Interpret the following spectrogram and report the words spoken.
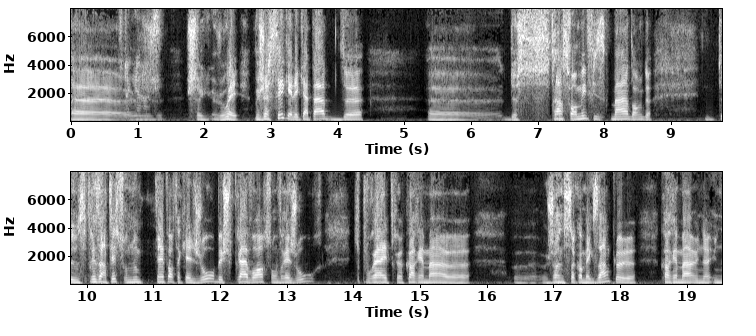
Euh, je, je- ouais, mais je sais qu'elle est capable de euh, de se transformer physiquement, donc de, de se présenter sur nous n'importe quel jour. Mais je suis prêt à voir son vrai jour, qui pourrait être carrément, euh, euh, je donne ça comme exemple, euh, carrément une une,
